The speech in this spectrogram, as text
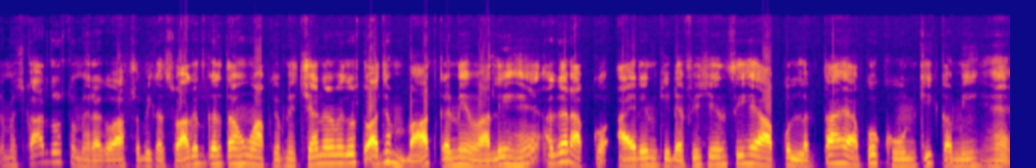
नमस्कार दोस्तों, मैं रघु आप सभी का स्वागत करता हूँ आपके अपने चैनल में। दोस्तों, आज हम बात करने वाले हैं, अगर आपको आयरन की डेफिशिएंसी है, आपको लगता है आपको खून की कमी है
